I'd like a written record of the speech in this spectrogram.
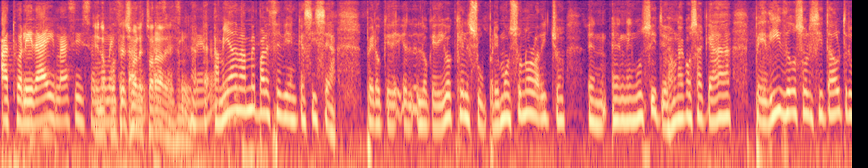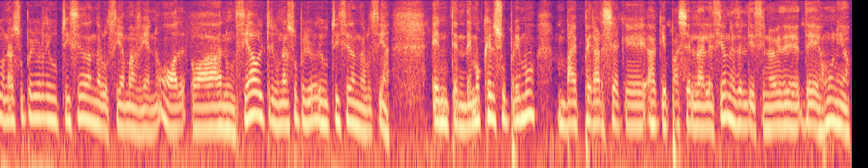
actualidad y más si son en los procesos electorales. A mí además me parece bien que así sea, pero que lo que digo es que el Supremo eso no lo ha dicho en, ningún sitio, es una cosa que ha pedido, solicitado el Tribunal Superior de Justicia de Andalucía más bien, o, ha, anunciado el Tribunal Superior de Justicia de Andalucía. Entendemos que el Supremo va a esperarse a que, a que pasen las elecciones del 19 de, junio.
